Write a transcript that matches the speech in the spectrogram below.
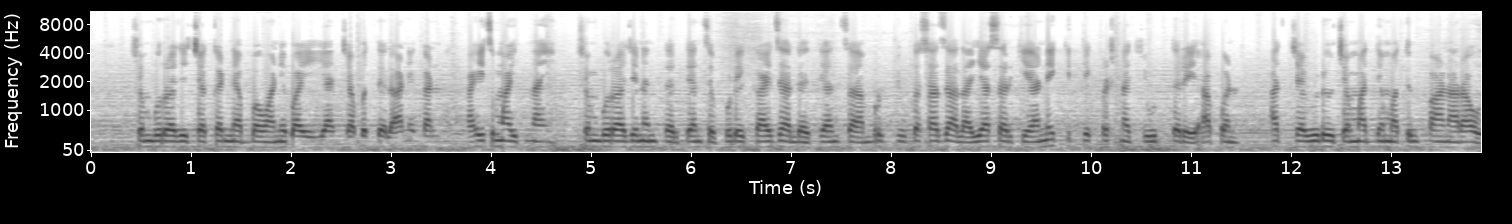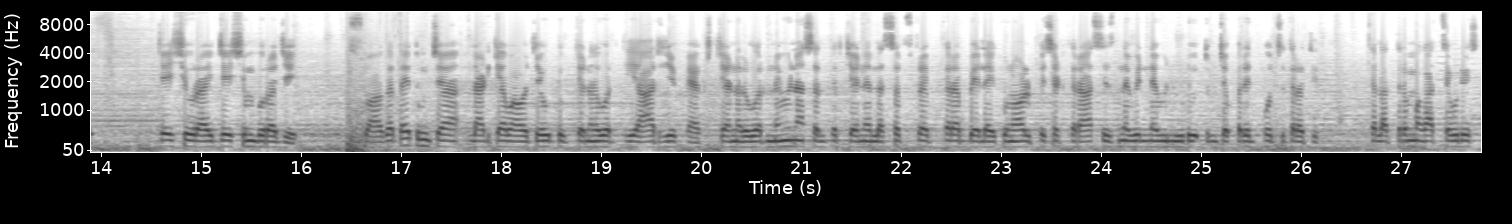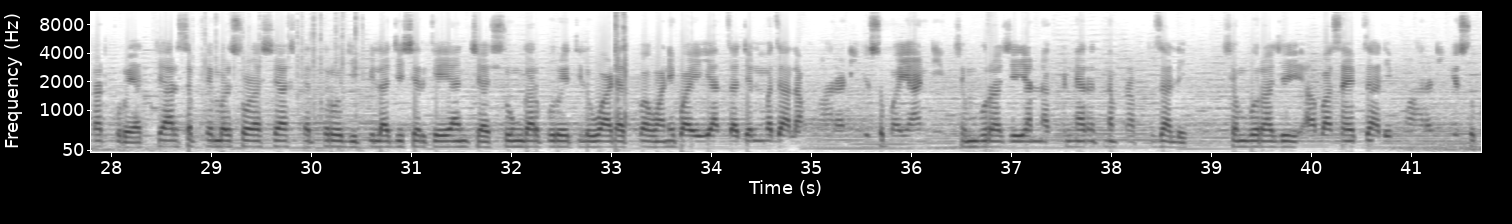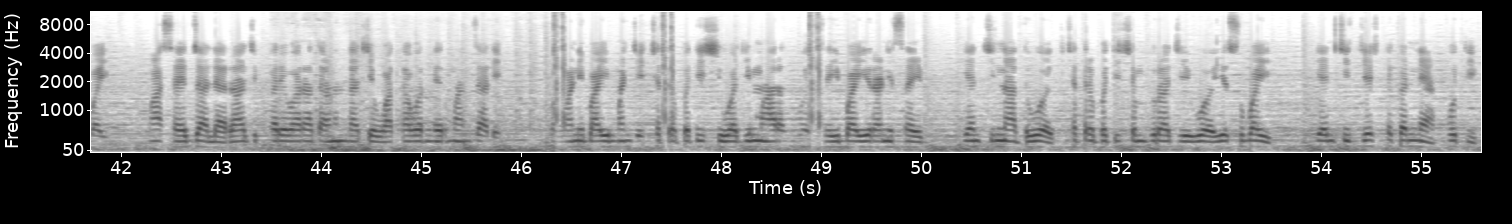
शंभूराजेच्या कन्या भवानीबाई यांच्याबद्दल अनेकांना काहीच माहीत नाही. शंभूराजेनंतर त्यांचं पुढे काय झालं त्यांचा मृत्यू कसा झाला यासारखी अनेक कित्येक प्रश्नाची उत्तरे आपण आजच्या व्हिडिओच्या माध्यमातून पाहणार आहोत. जय शिवराय जय शंभूराजे. स्वागत आहे तुमच्या लाडक्या भावाच्या यूट्यूब चॅनलवरती आर जे फॅक्स चॅनलवर नवीन असाल तर चॅनलला सबस्क्राईब करा बेल ऐकून ऑल पे सेट करा. असेच नवीन नवीन व्हिडिओ तुमच्यापर्यंत पोहोचत राहतील. चला तर मग आजचा व्हिडिओ स्टार्ट करूया चार सप्टेंबर सोळाशे अठ्याहत्तर रोजी पिलाजी शेळके यांच्या शृंगारपूर येथील वाड्यात भवानीबाई यांचा जन्म झाला. महाराणी येसुबाई आणि शंभूराजे यांना कन्यारत्न प्राप्त झाले. शंभूराजे आबासाहेब झाले महाराणी येसुबाई मासाहेब झाल्या राजपरिवारात आनंदाचे वातावरण निर्माण झाले. भवानीबाई म्हणजे छत्रपती शिवाजी महाराज व सईबाई राणीसाहेब यांची नात व छत्रपती शंभूराजे व येसुबाई यांची ज्येष्ठ कन्या होती.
